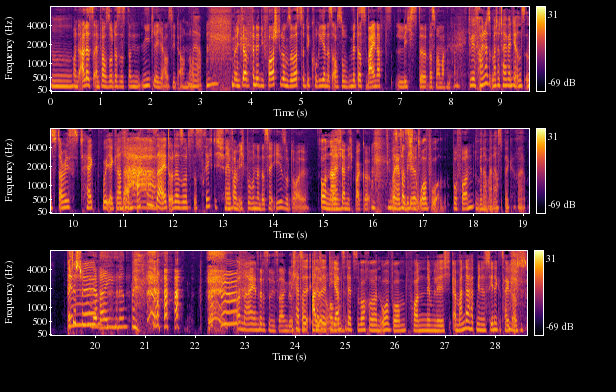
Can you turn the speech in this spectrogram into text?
Hm. und alles einfach so, dass es dann niedlich aussieht auch noch. Ja. Ich glaube, ich finde die Vorstellung, sowas zu dekorieren, ist auch so mit das Weihnachtlichste, was man machen kann. Ja, wir freuen uns immer total, wenn ihr uns in Stories taggt, wo ihr gerade Ja. am Backen seid oder so. Das ist richtig schön. Nee, vor allem ich bewundere das ja eh so doll. oh Weil nein. ich ja nicht backe. Nein, Was jetzt habe ich einen passiert? Ohrwurm Wovon? in der Weihnachtsbäckerei. In Bitteschön. der Weine- Oh Das nein. hättest du nicht sagen dürfen. Ich hatte, ich hatte die ganze letzte Woche einen Ohrwurm von nämlich, Amanda hat mir eine Szene gezeigt aus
